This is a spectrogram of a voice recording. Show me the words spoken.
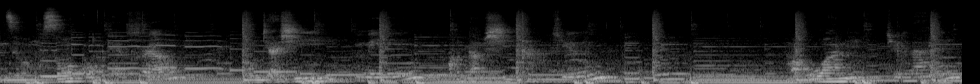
ndziva musoko, April, mudyaxihi, May, khotavuxika, June, mawuwani, July,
